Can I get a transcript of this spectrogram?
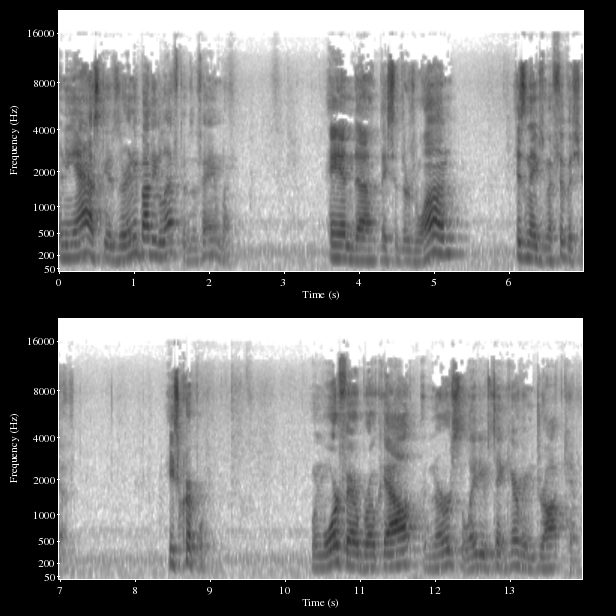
And he asked, Is there anybody left of the family? And uh, they said, There's one. His name's Mephibosheth. He's crippled. When warfare broke out, the nurse, the lady who was taking care of him, dropped him,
